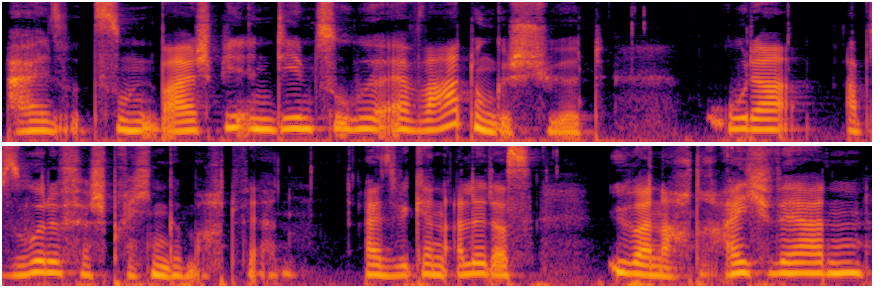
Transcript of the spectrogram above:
Also zum Beispiel, indem zu hohe Erwartungen geschürt oder absurde Versprechen gemacht werden. Also wir kennen alle das über Nacht reich werden,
